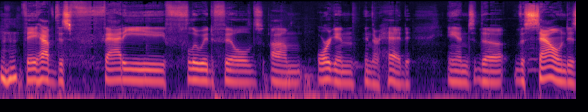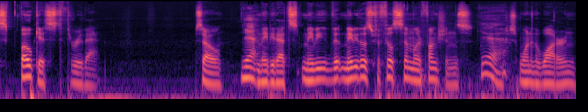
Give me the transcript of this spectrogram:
Mhm. they have this fatty fluid filled um organ in their head and the the sound is focused through that. So Yeah. maybe that's maybe the, maybe those fulfill similar functions. Yeah. Just one in the water and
